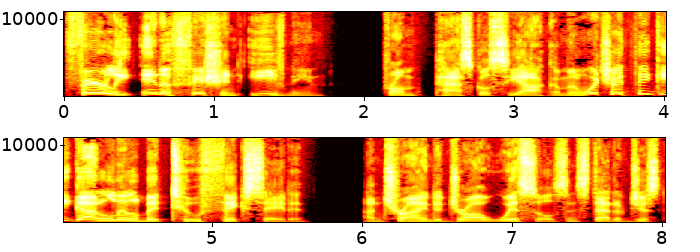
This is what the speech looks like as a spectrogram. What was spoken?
fairly inefficient evening from Pascal Siakam, in which I think he got a little bit too fixated on trying to draw whistles instead of just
